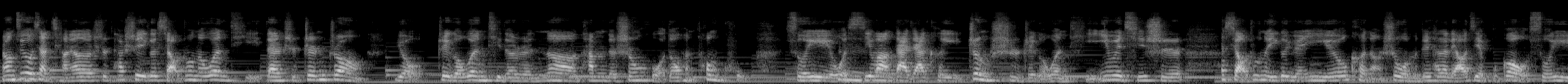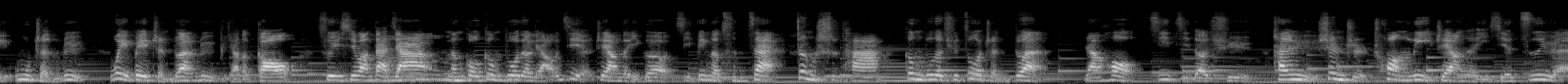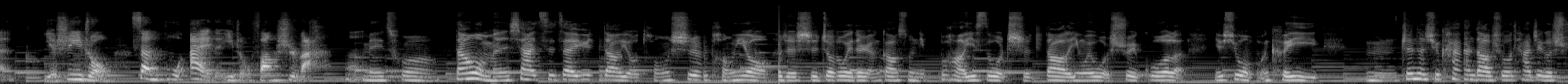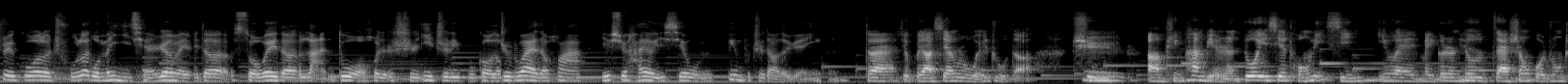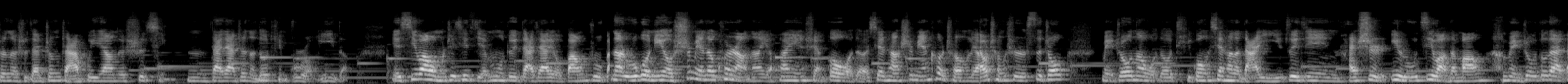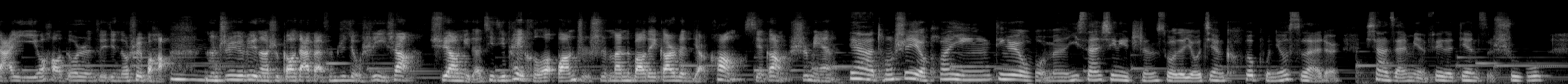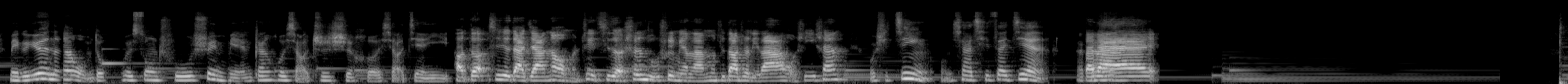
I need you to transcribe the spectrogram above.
然后最后想强调的是，它是一个小众的问题，但是真正有这个问题的人呢，他们的生活都很痛苦，所以我希望大家可以正视这个问题，因为其实小众的一个原因也有可能是我们对它的了解不够，所以误诊率、未被诊断率比较的高，所以希望大家能够更多的了解这样的一个疾病的存在，正视它，更多的去做诊断。然后积极的去参与，甚至创立这样的一些资源，也是一种散布爱的一种方式吧。嗯，没错。当我们下次再遇到有同事、朋友，或者是周围的人告诉你不好意思，我迟到了，因为我睡过了，也许我们可以。嗯，真的去看到说他这个睡锅了，除了我们以前认为的所谓的懒惰或者是意志力不够的之外的话，也许还有一些我们并不知道的原因。对，就不要先入为主的去啊评判别人，多一些同理心，因为每个人都在生活中真的是在挣扎不一样的事情。嗯，大家真的都挺不容易的。也希望我们这期节目对大家有帮助吧。那如果你有失眠的困扰呢，也欢迎选购我的线上失眠课程，疗程是四周，每周呢我都提供线上的答疑。最近还是一如既往的忙，每周都在答疑，有好多人最近都睡不好。那治愈率呢是高达百分之九十以上，需要你的积极配合。网址是 mindbodygarden 点 com 斜杠失眠。呀，同时也欢迎订阅我们一三心理诊所的邮件科普 newsletter，下载免费的电子书。每个月呢，我们都会送出睡眠。干货小知识和小建议。好的，谢谢大家。那我们这期的深度睡眠栏目就到这里啦。我是一山，我是静，我们下期再见，拜拜。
